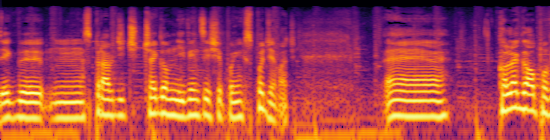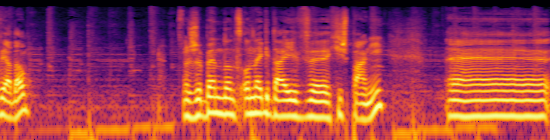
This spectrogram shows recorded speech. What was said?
jakby mm, sprawdzić, czego mniej więcej się po nich spodziewać. E, kolega opowiadał, że będąc onegdaj w Hiszpanii, e,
